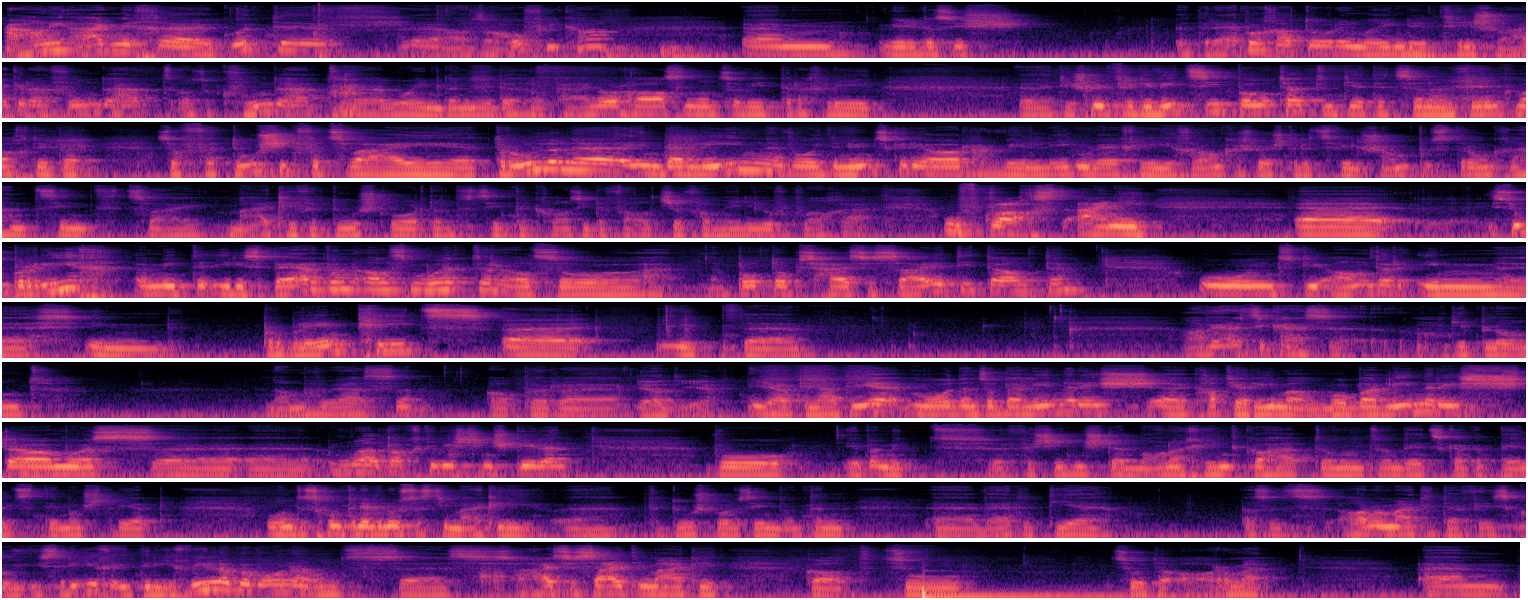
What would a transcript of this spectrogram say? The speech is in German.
Da hatte ich eigentlich äh, gute äh, also Hoffnung gehabt, ähm, weil das ist Drehbuchautorin, die irgendwie Till Schweiger erfunden hat, also gefunden hat, äh, wo ihm dann eben so Keinohrhasen und so weiter ein bisschen äh, die schlüpfrige Witze eingebaut hat und die hat jetzt so einen Film gemacht über so Vertauschung von zwei äh, Trullen äh, in Berlin, wo in den 90er Jahren, weil irgendwelche Krankenschwestern zu viel Shampoos getrunken haben, sind zwei Mädchen vertauscht worden und sind dann quasi in der falschen Familie aufgewacht, aufgewachsen. Eine äh, super reich äh, mit Iris Berben als Mutter, also äh, Botox High Society Tante und die andere im, äh, im Problemkiez äh, mit äh, ah, wie hat sie geheißen? Die Blond Namen vergessen aber äh, Ja, die. ja, genau die, wo dann so Berlinerisch, äh, Katja Riemann, wo Berlinerisch da muss äh, äh, Umweltaktivistin spielen, wo eben mit verschiedensten Männern Kind gehabt und, und jetzt gegen Pelz demonstriert. Und es kommt dann eben raus, dass die Mädchen äh, vertauscht worden sind und dann äh, werden die, also das arme Mädchen darf ins, ins Reich, in die Reich Villa wohnen und das, äh, High Society Mädchen geht zu, zu den Armen. Ähm,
